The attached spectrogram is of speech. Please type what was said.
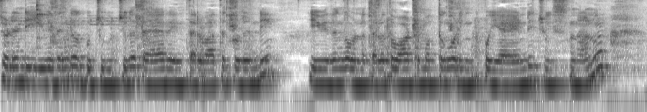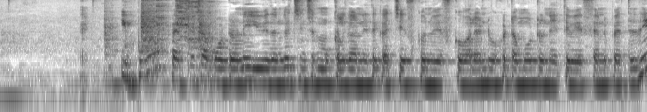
చూడండి ఈ విధంగా గుజ్జు గుజ్జుగా తయారైన తర్వాత చూడండి ఈ విధంగా ఉన్న తర్వాత వాటర్ మొత్తం కూడా ఇంకిపోయాయండి. చూస్తున్నాను. ఇప్పుడు పెద్ద టమోటోని ఈ విధంగా చిన్న చిన్న ముక్కలుగానే అయితే కట్ చేసుకొని వేసుకోవాలండి. ఒక టమోటోని అయితే వేసాను పెద్దది.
